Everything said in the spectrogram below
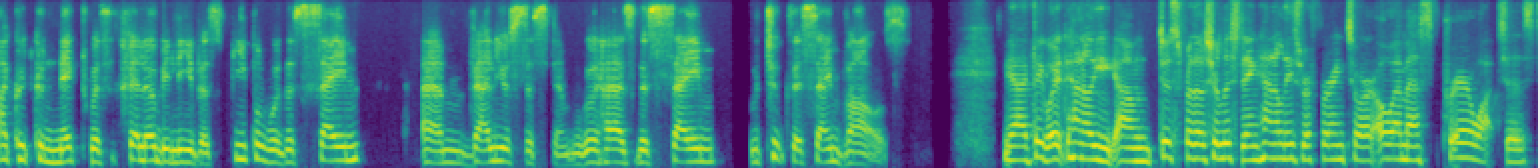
I could connect with fellow believers, people with the same um, value system, who has the same, who took the same vows. Yeah, I think what Hannah um, just for those who are listening, Hannah referring to our OMS prayer watches.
